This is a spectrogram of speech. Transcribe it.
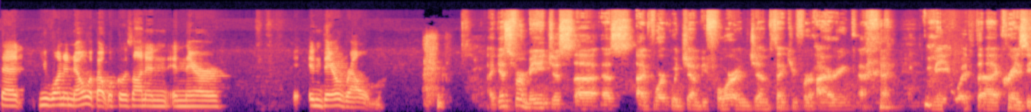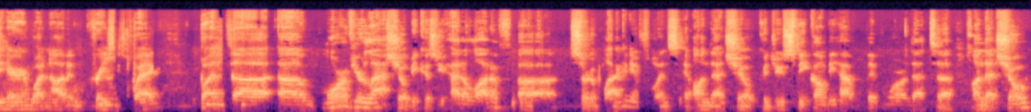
that you want to know about what goes on in in their in their realm? I guess for me, just uh, as I've worked with Jem before, and Jem, thank you for hiring me with uh, crazy hair and whatnot and crazy mm-hmm. swag. But uh, um, more of your last show because you had a lot of uh, sort of black mm-hmm. influence on that show. Could you speak on behalf a bit more on that uh, on that show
